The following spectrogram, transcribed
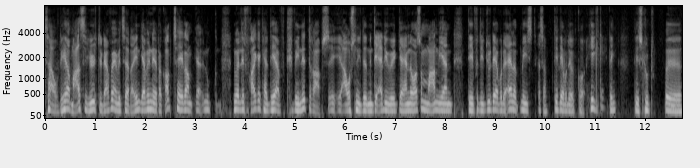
tager jo det her meget seriøst, det er derfor, jeg inviterer dig ind. Jeg vil netop optale om, jeg, nu, nu er jeg lidt fræk at kalde det her kvindedrabs øh, afsnittet, men det er det jo ikke. Det handler også om meget mere end det, fordi det er der, hvor det er allermest, altså det er der, hvor det går helt galt, ikke? Det er slut øh,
